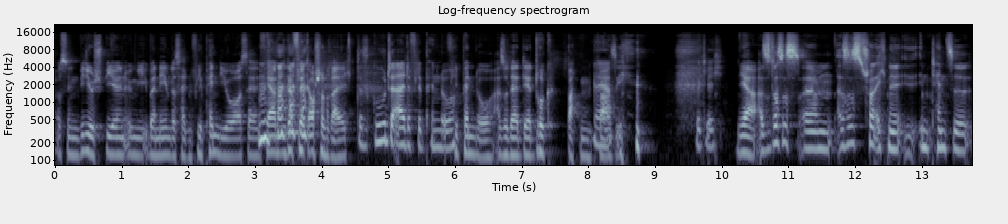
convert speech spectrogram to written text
aus den Videospielen irgendwie übernehmen, dass halt ein Flipendio aus der Entfernung da vielleicht auch schon reicht. Das gute alte Flipendo, Flipendo, also der, der Drückbutton Ja. quasi. wirklich. Ja, also das ist, ähm, also es ist schon echt eine intense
